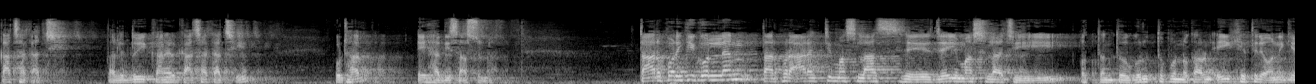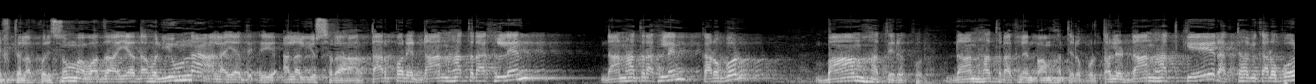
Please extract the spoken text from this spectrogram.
কাছাকাছি। তাহলে দুই কানের কাছাকাছি উঠার এই হাদিস আসলো। তারপরে কি করলেন? তারপরে আরেকটি মাসলা আছে, যেই মাসলাটি অত্যন্ত গুরুত্বপূর্ণ, কারণ এই ক্ষেত্রে অনেক ইখতলাফ করে। সোম্মা ওয়াদা ইয়াদাহুল ইউমনা আলা আলাল ইউসরা। তারপরে ডান হাত রাখলেন, ডান হাত রাখলেন কার ওপর বাম হাতের ওপর ডান হাত রাখলেন বাম হাতের ওপর তাহলে ডান হাতকে রাখতে হবে কার ওপর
